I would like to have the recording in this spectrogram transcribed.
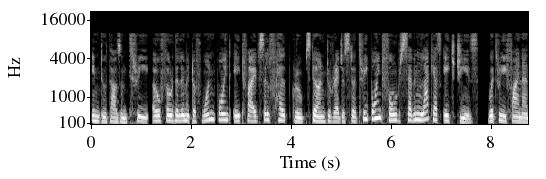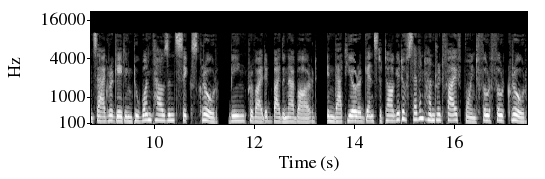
In 2003-04 the limit of 1.85 self-help groups turned to register 3.47 lakh SHGs, with refinance aggregating to 1006 crore, being provided by the NABARD, in that year against a target of 705.44 crore,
